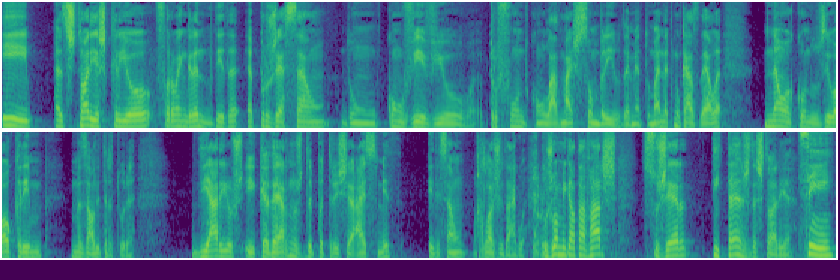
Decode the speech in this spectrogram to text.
E as histórias que criou foram, em grande medida, a projeção de um convívio profundo com o lado mais sombrio da mente humana, que, no caso dela, não a conduziu ao crime, mas à literatura. Diários e Cadernos, de Patricia Highsmith, edição Relógio d'Água. O João Miguel Tavares sugere titãs da história. Sim,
